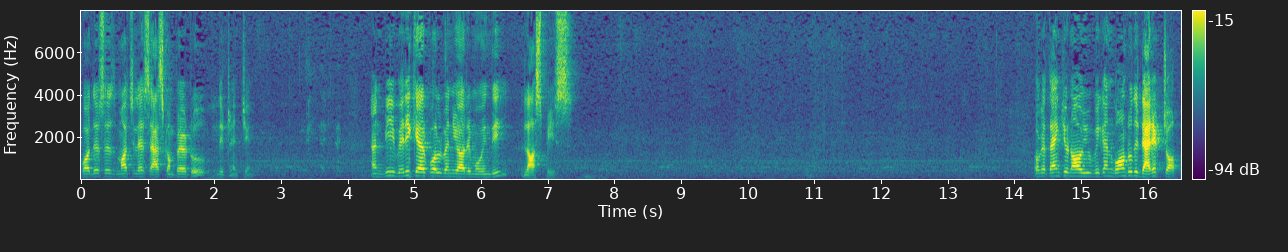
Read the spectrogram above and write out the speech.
for this is much less as compared to the trenching. And be very careful when you are removing the last piece. Okay, thank you. Now you, we can go on to the direct chop.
